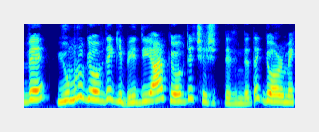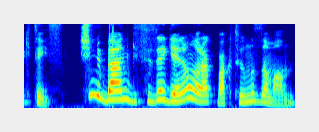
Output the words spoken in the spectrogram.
ve yumru gövde gibi diğer gövde çeşitlerinde de görmekteyiz. Şimdi ben size genel olarak baktığımız zaman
